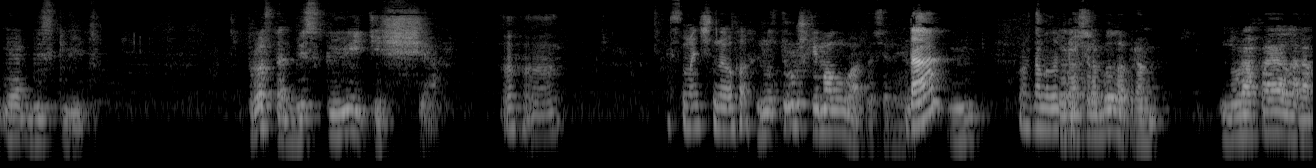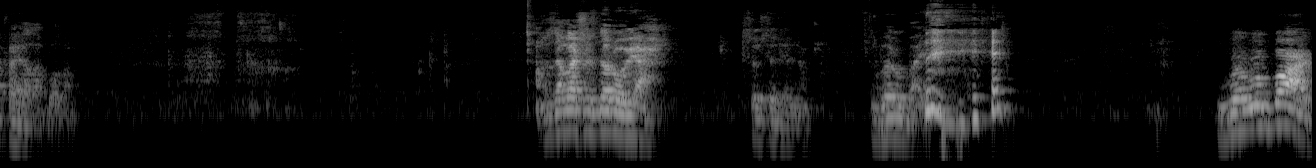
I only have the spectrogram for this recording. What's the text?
як бісквіт. Просто бісквітіще. Ага. Смачного. Ну, трошки малувато, Сергій. Да? Мгм. Можна було Ти б. раз робила прям, ну, Рафаела, Рафаела була. За ваше здоров'я. Все серйозно. Вирубай. will reward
